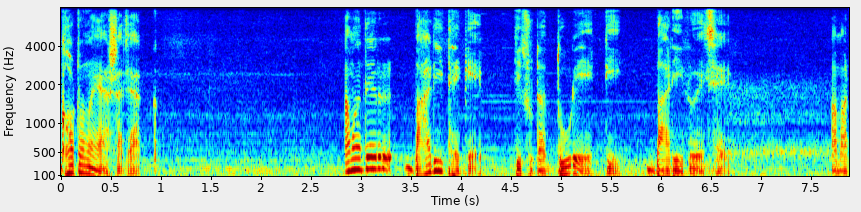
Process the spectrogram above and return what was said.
ঘটনায় আসা যাক। আমাদের বাড়ি থেকে কিছুটা দূরে একটি বাড়ি রয়েছে। আমার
